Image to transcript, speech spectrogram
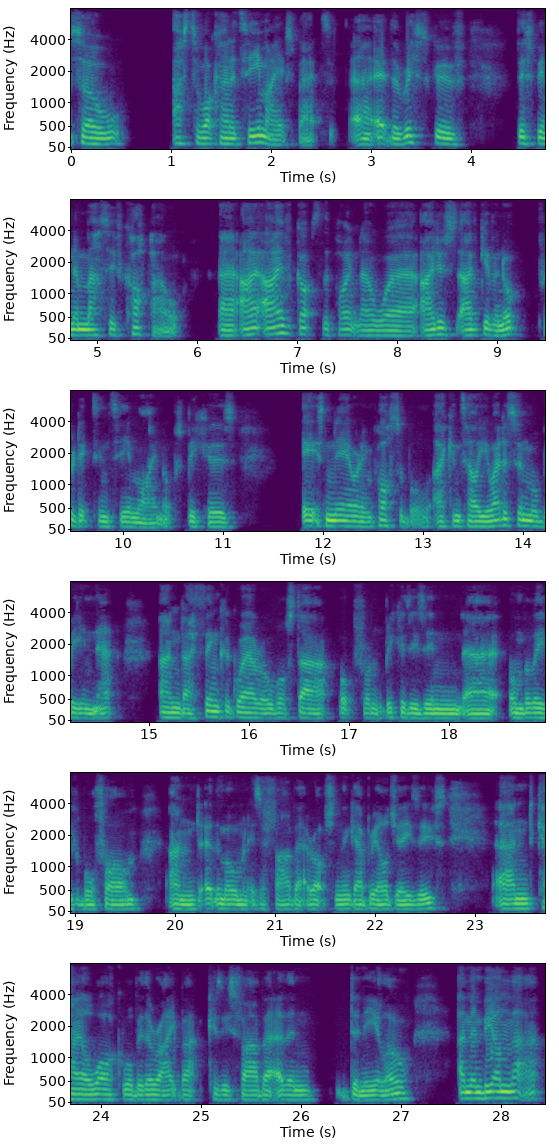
so, as to what kind of team I expect, uh, at the risk of this being a massive cop out. Uh, I, I've got to the point now where I just I've given up predicting team lineups because it's near impossible. I can tell you Ederson will be in net, and I think Aguero will start up front because he's in uh, unbelievable form, and at the moment is a far better option than Gabriel Jesus. And Kyle Walker will be the right back because he's far better than Danilo. And then beyond that,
